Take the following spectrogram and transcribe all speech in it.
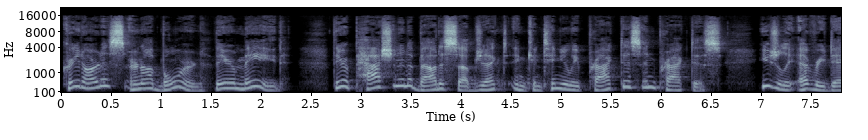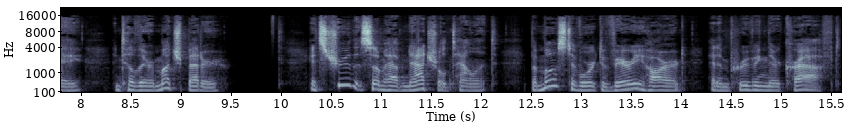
Great artists are not born, they are made. They are passionate about a subject and continually practice and practice, usually every day, until they are much better. It's true that some have natural talent, but most have worked very hard at improving their craft.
